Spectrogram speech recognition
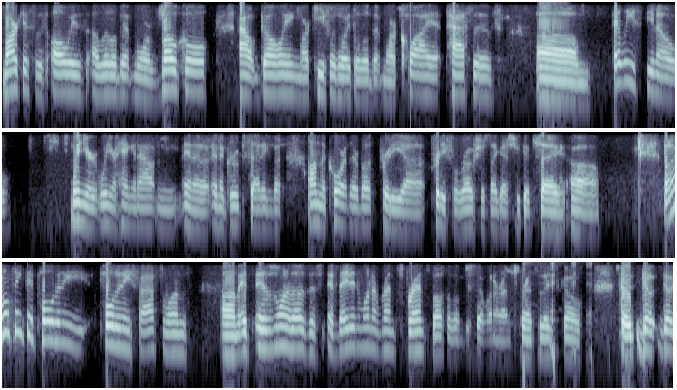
Marcus was always a little bit more vocal, outgoing. Markieff was always a little bit more quiet, passive. Um, at least you know when you're when you're hanging out in, in a in a group setting. But on the court, they're both pretty uh, pretty ferocious, I guess you could say. Uh, but I don't think they pulled any pulled any fast ones. Um, it, it was one of those. If if they didn't want to run sprints, both of them just didn't want to run sprints, so they just go go go go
